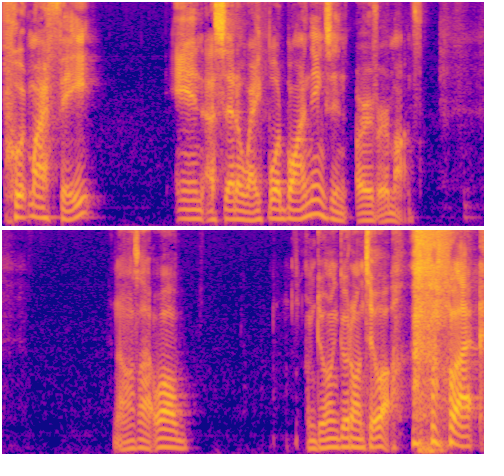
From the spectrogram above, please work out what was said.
put my feet in a set of wakeboard bindings in over a month. And I was like, well, I'm doing good on tour. like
